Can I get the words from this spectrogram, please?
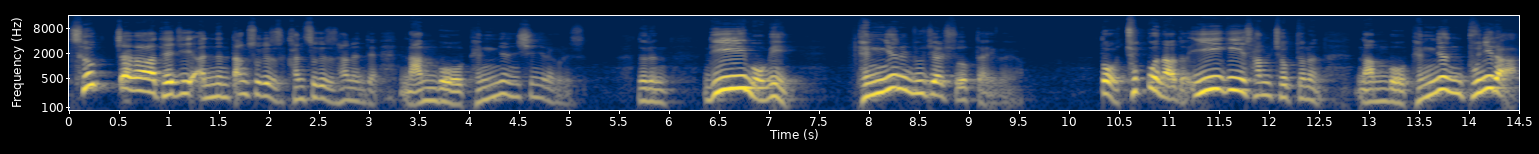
석자가 되지 않는 땅 속에서 간 속에서 사는데 남보 백년신이라고 그랬어. 너는 네 몸이 100년을 유지할 수 없다 이거예요. 또 죽고 나도 이기 삼척도는 남보 100년 분이라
